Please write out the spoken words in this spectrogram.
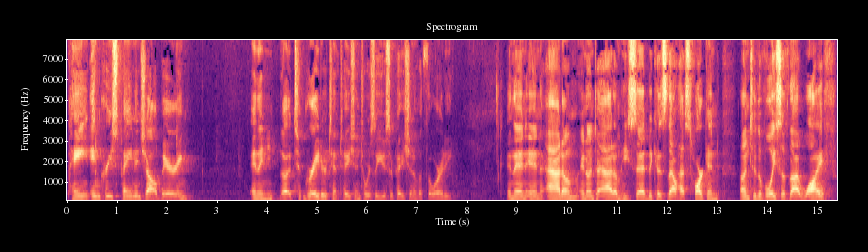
pain, increased pain in childbearing, and then uh, t- greater temptation towards the usurpation of authority. And then in Adam, and unto Adam he said, Because thou hast hearkened unto the voice of thy wife,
